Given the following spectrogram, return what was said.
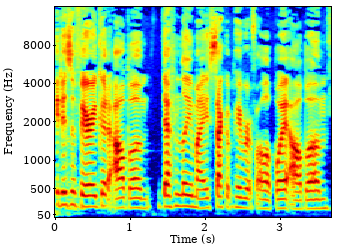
It is a very good album. Definitely my second favorite Fall Out Boy album.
